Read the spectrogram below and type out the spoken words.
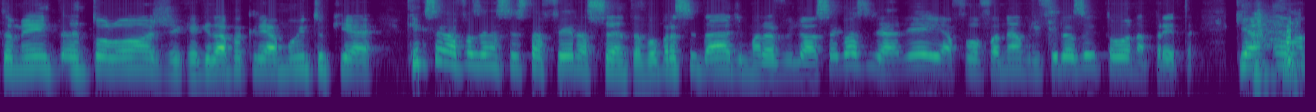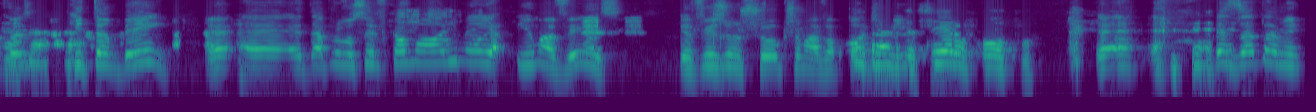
também antológica, que dá para criar muito, que é o que, que você vai fazer na sexta-feira santa? Vou para a cidade maravilhosa. Você gosta de areia, fofa? Não, prefiro azeitona preta. Que é, é uma coisa que também é, é, é dá para você ficar uma hora e meia. E uma vez eu fiz um show que chamava Pode um Travesseiro, fofo. É, é, exatamente.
